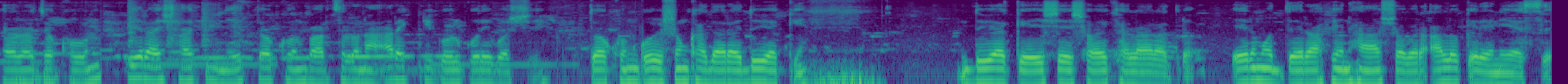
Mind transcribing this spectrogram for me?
খেলা যখন প্রায় ষাট মিনিট, তখন বার্সেলোনা আরেকটি গোল করে বসে। তখন গোল সংখ্যা দাঁড়ায় দুই একে। দুই একে শেষ হয় খেলার আদ্র এর মধ্যে রাফিনহা সবার আলো কেড়ে নিয়েছে।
